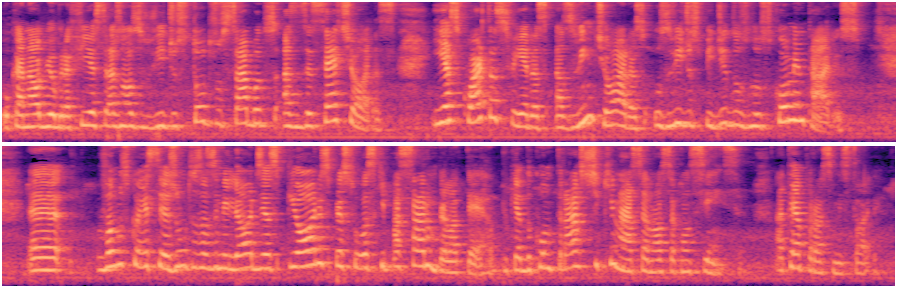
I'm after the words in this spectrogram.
O canal Biografias traz nossos vídeos todos os sábados às 17 horas e às quartas-feiras às 20 horas os vídeos pedidos nos comentários. É, vamos conhecer juntos as melhores e as piores pessoas que passaram pela Terra, porque é do contraste que nasce a nossa consciência. Até a próxima história.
